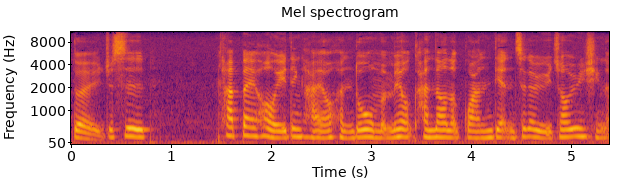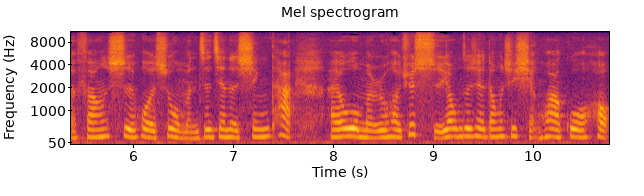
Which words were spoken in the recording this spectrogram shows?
对，就是它背后一定还有很多我们没有看到的观点，这个宇宙运行的方式，或者是我们之间的心态，还有我们如何去使用这些东西显化过后，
